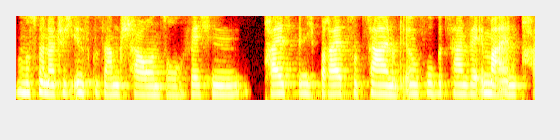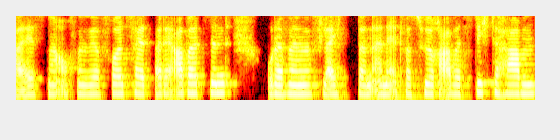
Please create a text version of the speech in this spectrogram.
muss man natürlich insgesamt schauen, so welchen Preis bin ich bereit zu zahlen. Und irgendwo bezahlen wir immer einen Preis, ne? auch wenn wir Vollzeit bei der Arbeit sind oder wenn wir vielleicht dann eine etwas höhere Arbeitsdichte haben.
